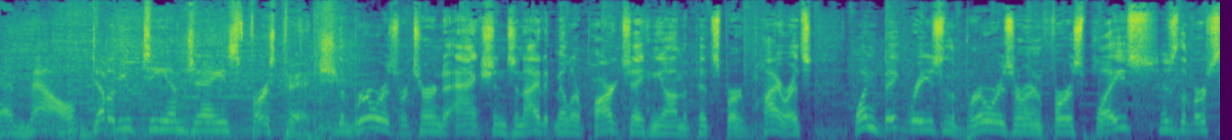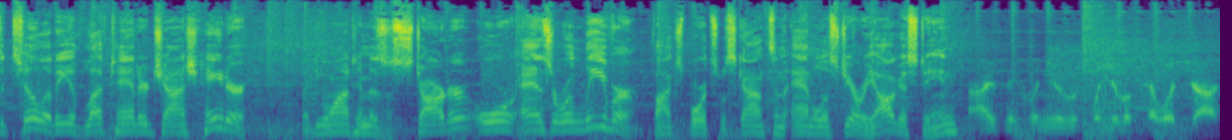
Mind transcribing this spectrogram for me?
And now, WTMJ's first pitch. The Brewers return to action tonight at Miller Park, taking on the Pittsburgh Pirates. One big reason the Brewers are in first place is the versatility of left hander Josh Hader. But do you want him as a starter or as a reliever? Fox Sports Wisconsin analyst Jerry Augustine. I think when you when you look at what Josh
